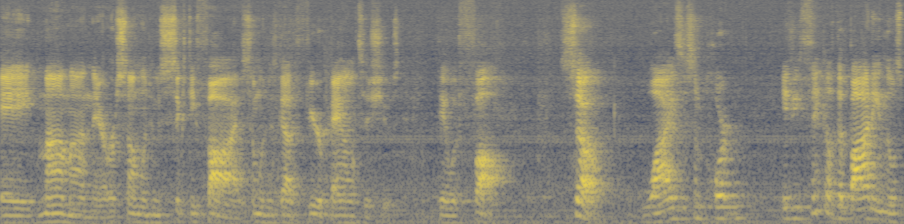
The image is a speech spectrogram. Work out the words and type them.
a mom on there or someone who's 65, someone who's got a fear of balance issues. They would fall. So, why is this important? If you think of the body in those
